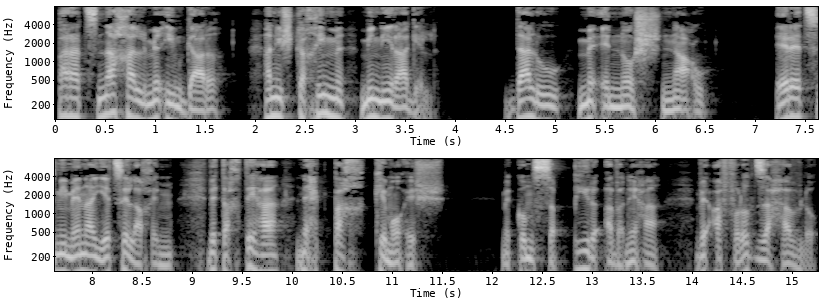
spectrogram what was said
פרץ נחל מעמגר, הנשכחים מני רגל. דלו מאנוש נעו. ארץ ממנה יצא לחם, ותחתיה נחפך כמו אש. מקום ספיר אבניה, ועפרות זהב לו.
